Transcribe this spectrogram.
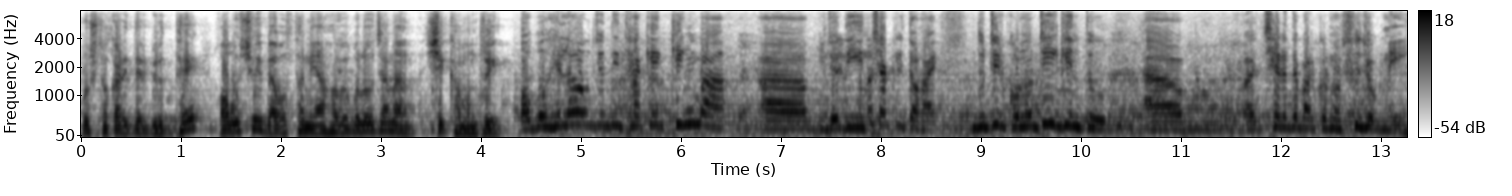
প্রশ্নকারীদের বিরুদ্ধে অবশ্যই ব্যবস্থা নেওয়া হবে বলেও জানান শিক্ষামন্ত্রী। অবহেলাও যদি থাকে কিংবা আহ, যদি ইচ্ছাকৃত হয় দুটির কোনোটিই কিন্তু আহ, ছেড়ে দেবার কোনো সুযোগ নেই।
